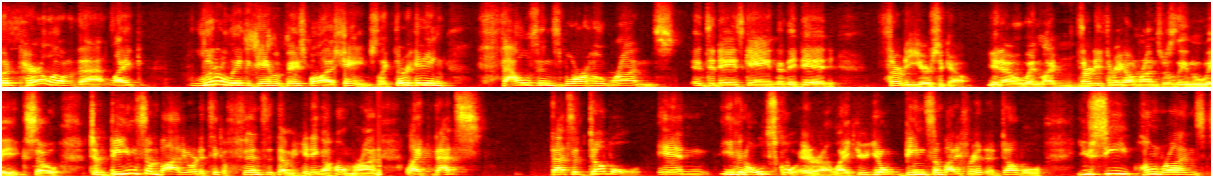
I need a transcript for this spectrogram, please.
but parallel to that, like literally the game of baseball has changed. Like they're hitting thousands more home runs in today's game than they did 30 years ago. You know, when like mm-hmm. 33 home runs was leading the league. So to bean somebody or to take offense at them hitting a home run, like that's that's a double in even old school era. Like you, you don't bean somebody for hitting a double. You see home runs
